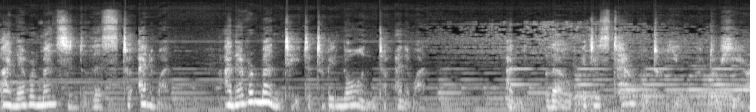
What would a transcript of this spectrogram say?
I never mentioned this to anyone. I never meant it to be known to anyone. Though it is terrible to you to hear,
